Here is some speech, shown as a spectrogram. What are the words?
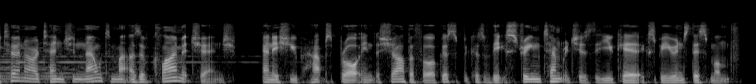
We turn our attention now to matters of climate change, an issue perhaps brought into sharper focus because of the extreme temperatures the UK experienced this month.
